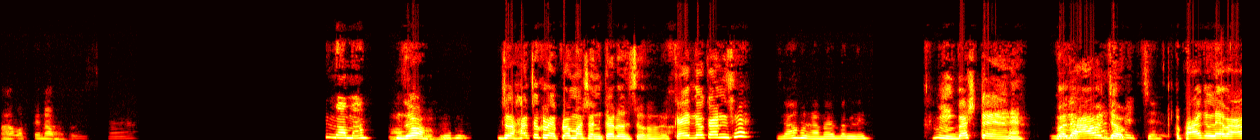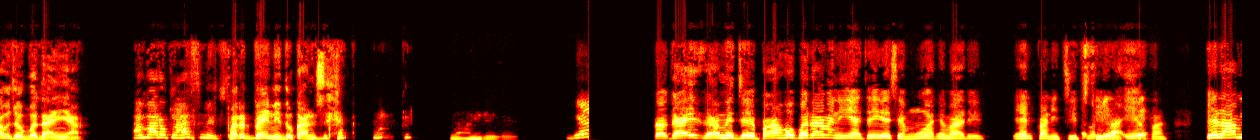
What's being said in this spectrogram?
આ વખતે ના હોય. મામા જો. જો હા ચોકડા પ્રમોશન કરો છો. કઈ દુકાન છે? બંને. બસ સ્ટેન્ડ બધા આવજો. ભાગ લેવા આવજો બધા અહીંયા. અમારો ક્લાસમેટ ભરતભાઈ ની દુકાન છે. તો ગાઈઝ અમે જે પાહો ભરાવે ને અહીંયા જઈએ છે હું અને મારી બેનપણી જીપ્સી માં એ પણ. પેલા આમ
